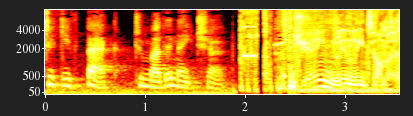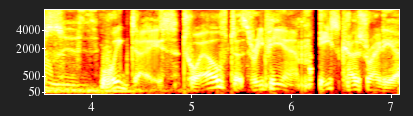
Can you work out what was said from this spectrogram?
to give back to Mother Nature. Jane Linley Thomas. Thomas. Weekdays, 12 to 3 p.m. East Coast Radio.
